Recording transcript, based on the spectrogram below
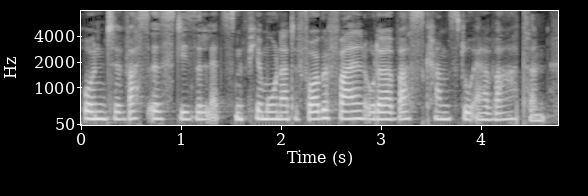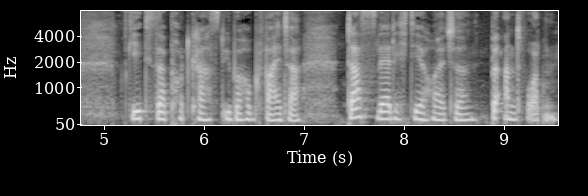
Und was ist diese letzten vier Monate vorgefallen oder was kannst du erwarten? Geht dieser Podcast überhaupt weiter? Das werde ich dir heute beantworten.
